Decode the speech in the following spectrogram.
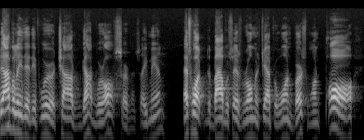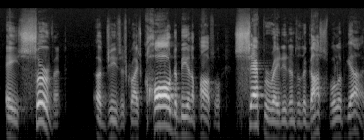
See, I believe that if we're a child of God, we're all servants. Amen. That's what the Bible says, in Romans chapter 1, verse 1. Paul, a servant of Jesus Christ, called to be an apostle, separated into the gospel of God.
